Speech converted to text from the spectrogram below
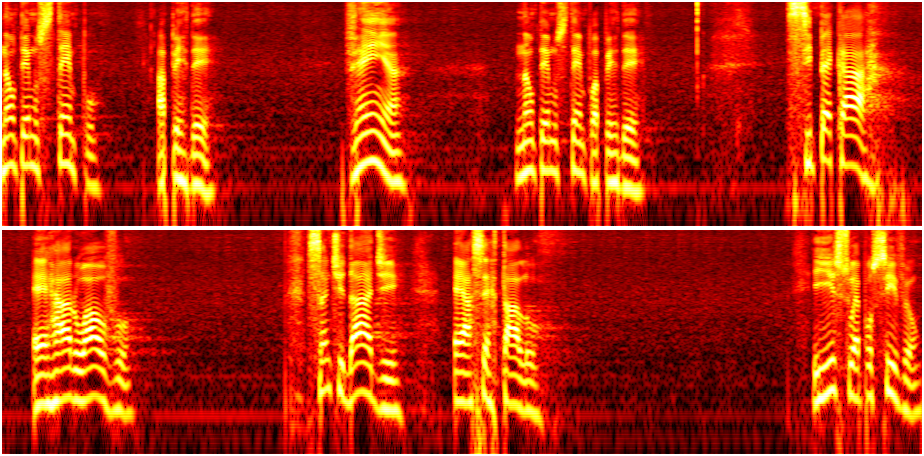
não temos tempo a perder. Venha, não temos tempo a perder. Se pecar, é errar o alvo, santidade é acertá-lo. E isso é possível,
